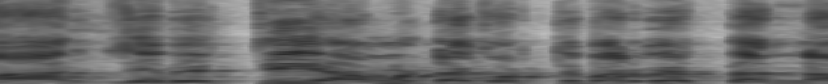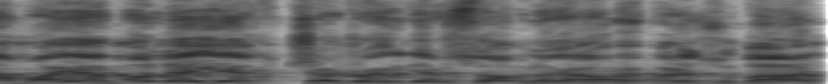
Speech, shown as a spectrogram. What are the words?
আর যে ব্যক্তি আমলটা করতে পারবে তার নাম আমলে একশো শহীদের সব লেখা হবে। পরে সুভান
